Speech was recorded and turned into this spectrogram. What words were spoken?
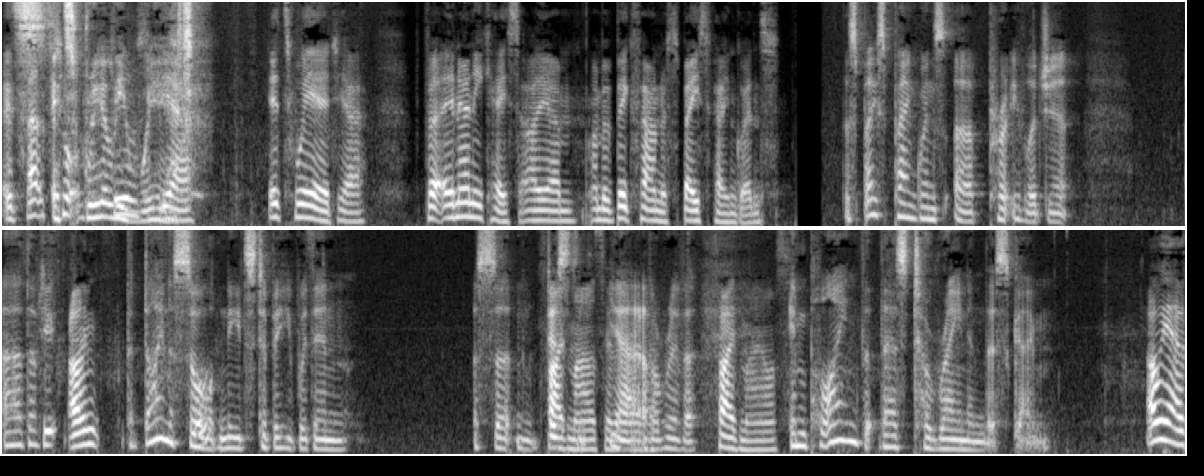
It's That it's really feels- weird. yeah. it's weird. Yeah, but in any case, I um I'm a big fan of space penguins. The space penguins are pretty legit. Uh, the you- I'm the dinosaur needs to be within a certain Five distance, miles of yeah, river. of a river, five miles. implying that there's terrain in this game. Oh yeah,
